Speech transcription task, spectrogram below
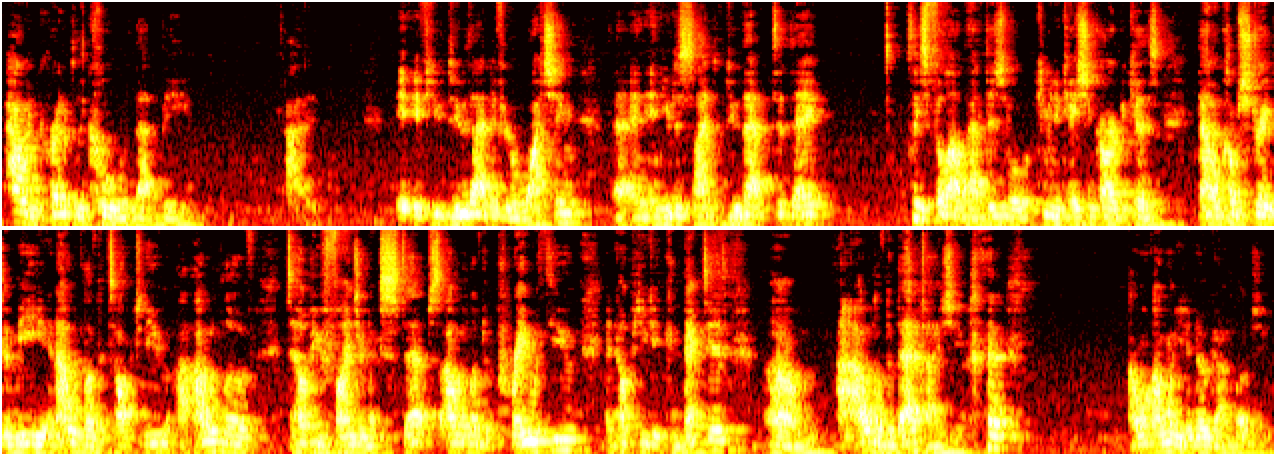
How incredibly cool would that be? I, if you do that, if you're watching uh, and, and you decide to do that today, please fill out that digital communication card because that will come straight to me and I would love to talk to you. I, would love to help you find your next steps. I would love to pray with you and help you get connected. Um, I, would love to baptize you. I, want, I want you to know God loves you.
